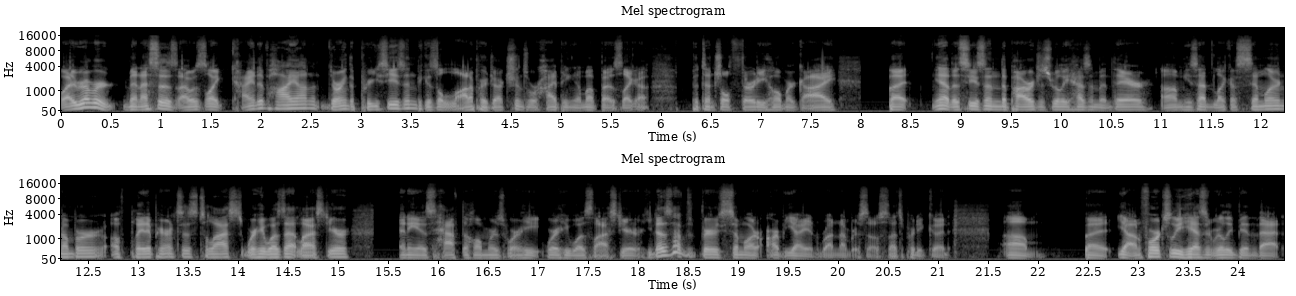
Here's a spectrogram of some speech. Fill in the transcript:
Well, I remember Meneses, I was like kind of high on during the preseason because a lot of projections were hyping him up as like a potential 30 homer guy. But yeah, this season the power just really hasn't been there. Um, he's had like a similar number of plate appearances to last where he was at last year, and he has half the homers where he where he was last year. He does have very similar RBI and run numbers though, so that's pretty good. Um, but yeah, unfortunately, he hasn't really been that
